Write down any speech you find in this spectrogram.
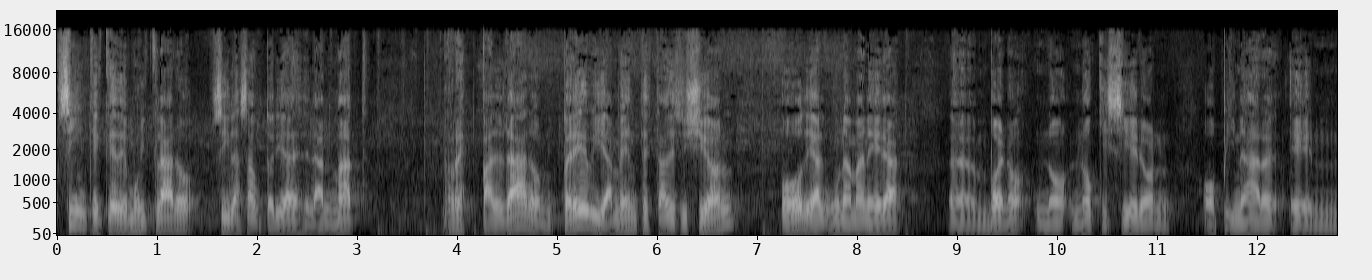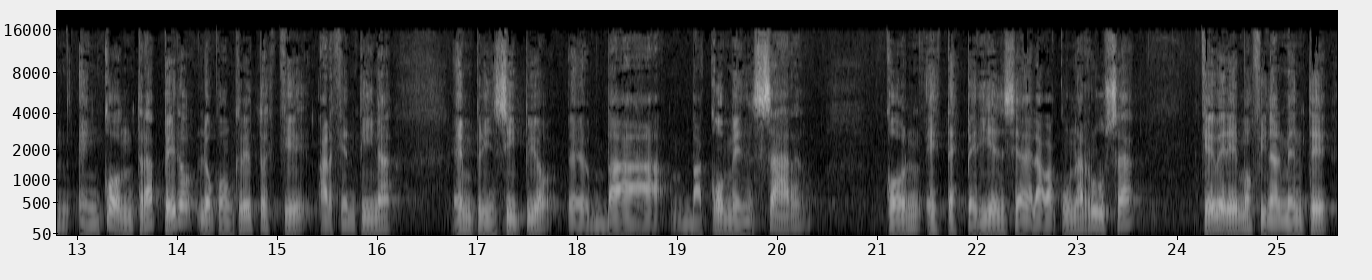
sin que quede muy claro si las autoridades de la ANMAT respaldaron previamente esta decisión o de alguna manera, eh, bueno, no, no, quisieron opinar en, en, contra, pero lo concreto es que Argentina en principio eh, va, va, a comenzar con esta experiencia de la vacuna rusa, que veremos finalmente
